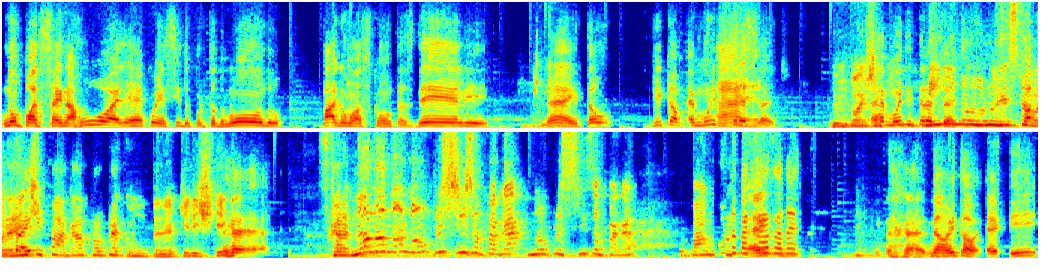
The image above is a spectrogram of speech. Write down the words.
não pode sair na rua, ele é reconhecido por todo mundo, pagam as contas dele, né? Então, fica, é muito ah, é. interessante. É. Não pode é muito interessante. nem no, no restaurante ele... pagar a própria conta, né? Porque ele chega. É... Os caras, não, não, não, não precisa pagar, não precisa pagar. Eu pago conta da casa, né? Não, então, é, e,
